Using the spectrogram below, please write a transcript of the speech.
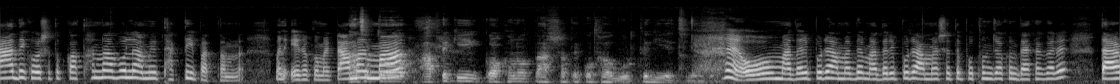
না দেখে ওর সাথে কথা না বলে আমি থাকতেই পারতাম না। মানে এরকম একটা। আমার আচ্ছা, মা আপনি কি কখনো তার সাথে কোথাও ঘুরতে গিয়েছিলেন? হ্যাঁ ও মাদারীপুরে আমাদের মাদারীপুরে আমার সাথে প্রথম যখন দেখা করে তার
